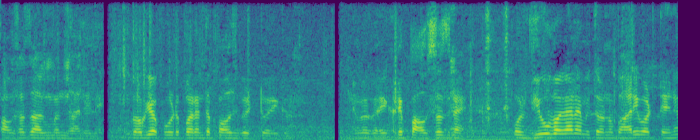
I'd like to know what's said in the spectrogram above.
पावसाचं आगमन झालेलं आहे. बघूया पुढपर्यंत पाऊस भेटतोय का. हे बघा इकडे पाऊसच नाही. पण व्ह्यू बघा ना मित्रांनो भारी वाटतंय ना.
